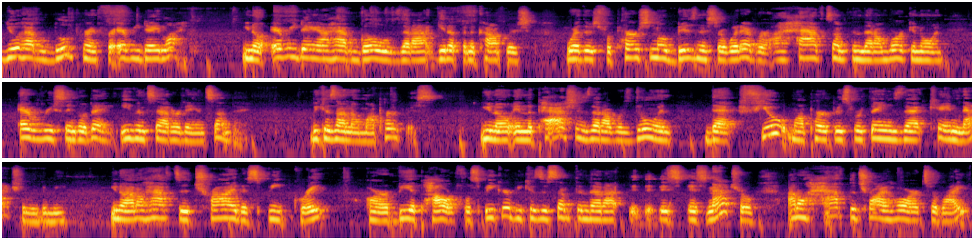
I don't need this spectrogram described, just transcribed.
you'll have a blueprint for everyday life. You know, every day I have goals that I get up and accomplish, whether it's for personal, business, or whatever. I have something that I'm working on every single day, even Saturday and Sunday, because I know my purpose. You know, and the passions that I was doing that fueled my purpose were things that came naturally to me. You know, I don't have to try to speak great or be a powerful speaker because it's something that I it's it's natural. I don't have to try hard to write.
